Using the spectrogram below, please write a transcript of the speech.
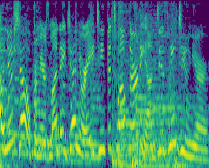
a new show premieres Monday, January 18th at 12:30 on Disney Junior.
